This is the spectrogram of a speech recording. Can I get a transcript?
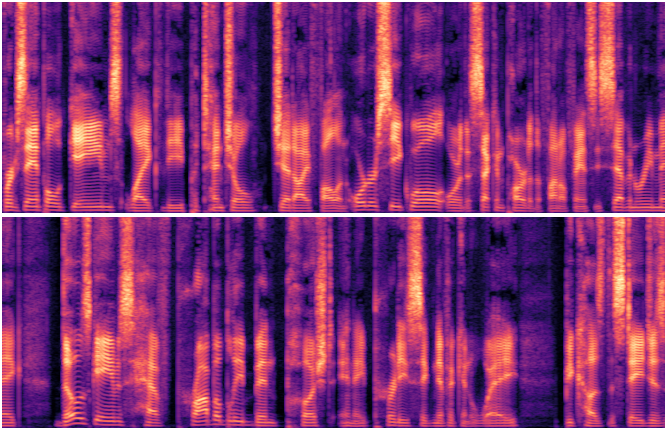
For example, games like the potential Jedi Fallen Order sequel or the second part of the Final Fantasy VII remake, those games have probably been pushed in a pretty significant way because the stages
